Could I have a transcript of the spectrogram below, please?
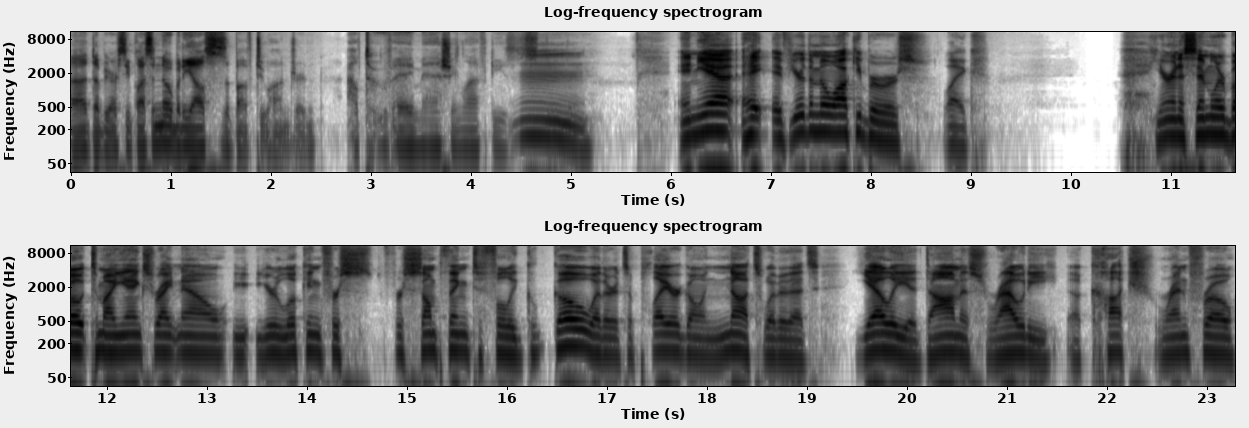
Uh, WRC plus, and nobody else is above 200. Altuve mashing lefties. Mm. And yeah, hey, if you're the Milwaukee Brewers, like you're in a similar boat to my Yanks right now. You're looking for for something to fully go, whether it's a player going nuts, whether that's Yelly, Adames, Rowdy, uh, Kutch, Renfro.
